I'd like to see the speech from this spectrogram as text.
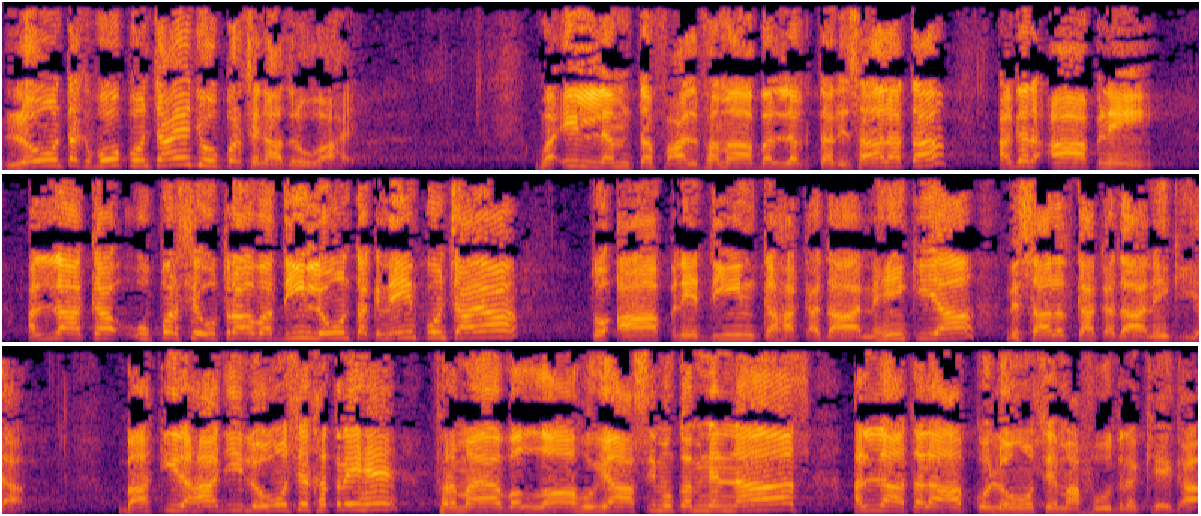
لوگوں تک وہ پہنچائیں جو اوپر سے نازر ہوا ہے۔ وہ علم تف الفما بلغ رسالتا اگر آپ نے اللہ کا اوپر سے اترا ہوا دین لوگوں تک نہیں پہنچایا تو آپ نے دین کا حق ادا نہیں کیا، رسالت کا حق ادا نہیں کیا۔ باقی رہا جی لوگوں سے خطرے ہیں۔ فرمایا، واللہ یاسم من الناس اللہ تعالیٰ آپ کو لوگوں سے محفوظ رکھے گا۔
